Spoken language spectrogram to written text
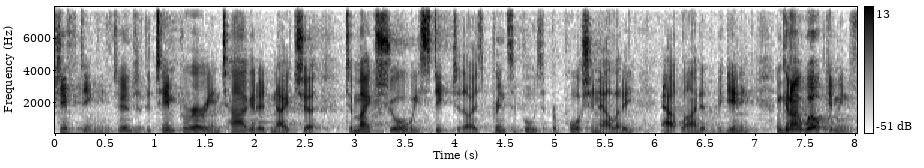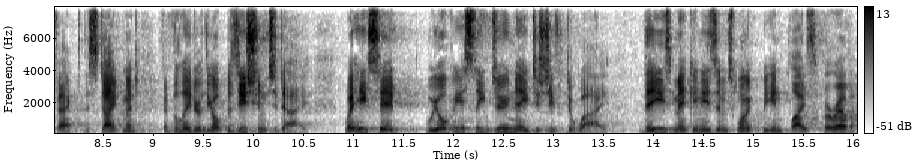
shifting in terms of the temporary and targeted nature to make sure we stick to those principles of proportionality outlined at the beginning. And can I welcome, in fact, the statement of the Leader of the Opposition today, where he said we obviously do need to shift away. These mechanisms won't be in place forever.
